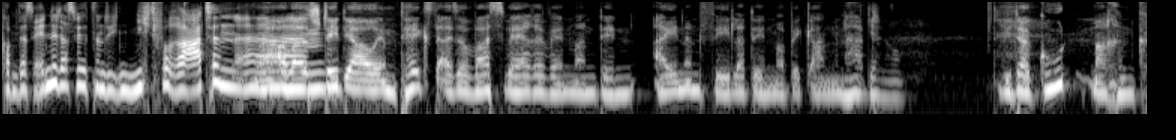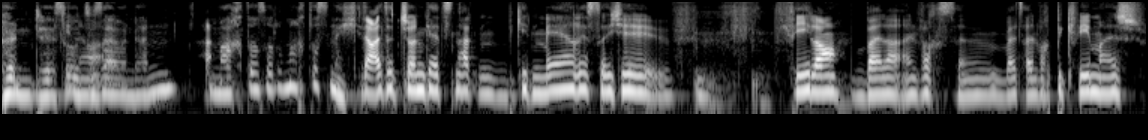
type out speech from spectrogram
kommt das Ende, das wir jetzt natürlich nicht verraten. Ja, aber es ähm, steht ja auch im Text, also was wäre, wenn man den einen Fehler, den man begangen hat, genau. wieder gut machen könnte, genau. sozusagen. Genau. Und dann macht das oder macht das nicht. Genau, also John Getson hat, begeht mehrere solche Fehler, weil er einfach, weil es einfach bequemer ist,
